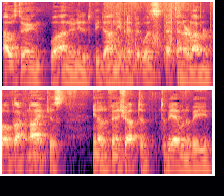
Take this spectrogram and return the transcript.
I was doing what I knew needed to be done, even if it was at 10 or 11 or 12 o'clock at night, just, you know, to finish up to, to be able to be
